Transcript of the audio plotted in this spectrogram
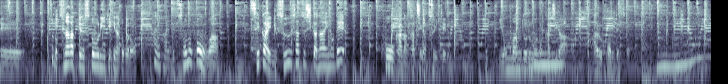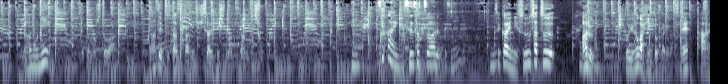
えーちょっとつながってるストーリー的なところ。はいはい。その本は世界に数冊しかないので高価な価値がついてる4万ドルもの価値がある本ですと。なのにこの人はなぜズタズタに引き裂いてしまったんでしょうか。え、世界に数冊はあるんですね。え？世界に数冊あるというのがヒントになりますね。はい。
